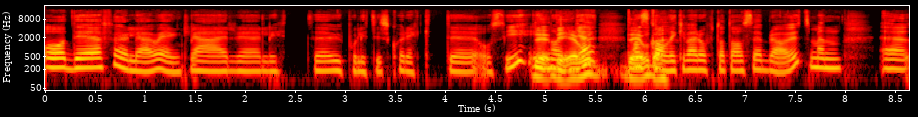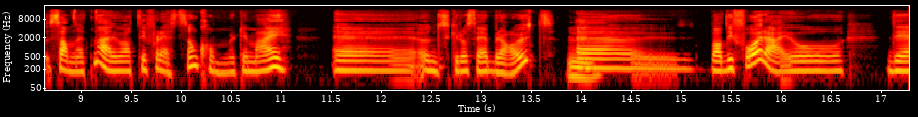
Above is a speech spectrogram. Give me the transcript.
og det føler jeg jo egentlig er eh, litt eh, upolitisk korrekt eh, å si i Det, Norge. jo det. Er Man skal det. ikke være opptatt av å se bra ut, men eh, sannheten er jo at de fleste som kommer til meg, eh, ønsker å se bra ut. Mm. Eh, hva de får, er jo det,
